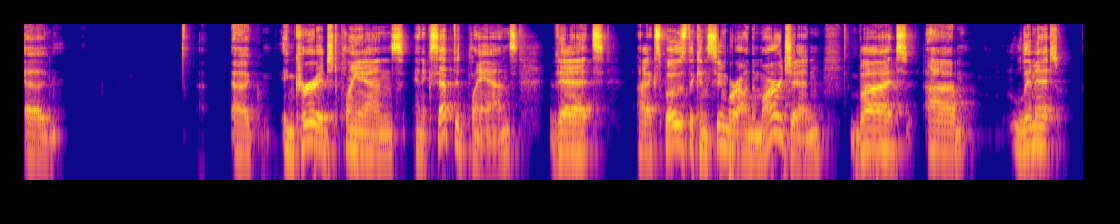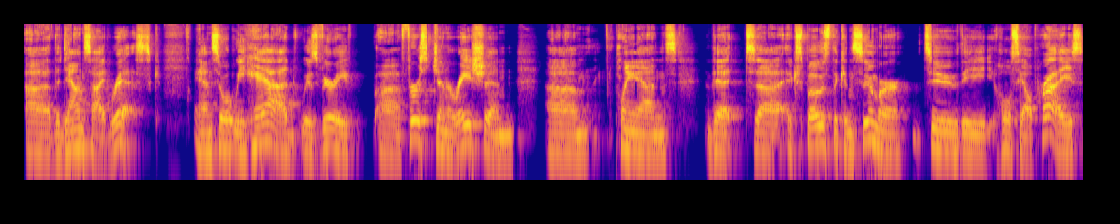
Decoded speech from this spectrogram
uh, uh encouraged plans and accepted plans that uh, expose the consumer on the margin, but um, limit uh, the downside risk. And so what we had was very uh, first generation um, plans that uh, exposed the consumer to the wholesale price,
